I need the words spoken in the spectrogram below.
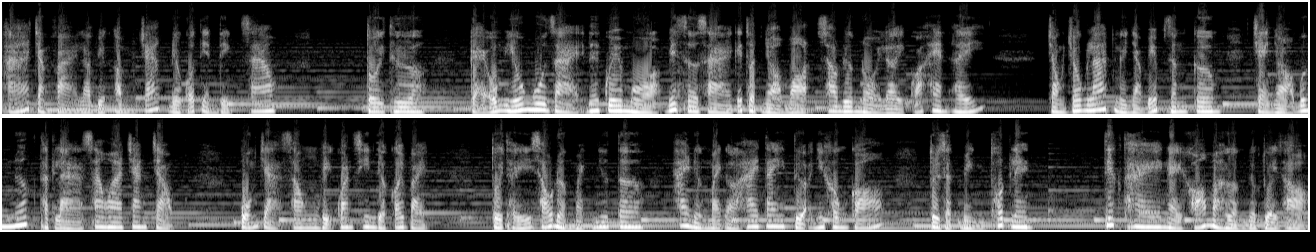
Há chẳng phải là việc ẩm trác đều có tiền định sao? Tôi thưa, Kẻ ốm yếu ngu dại nơi quê mùa Biết sơ sài cái thuật nhỏ mọn Sao đương nổi lời quá khen ấy. Trong chốc lát người nhà bếp dâng cơm, Trẻ nhỏ bưng nước thật là xa hoa trang trọng. Uống trà xong vị quan xin được coi bệnh Tôi thấy sáu đường mạch như tơ, Hai đường mạch ở hai tay tựa như không có. Tôi giật mình thốt lên. Tiếc thay ngày khó mà hưởng được tuổi thọ.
